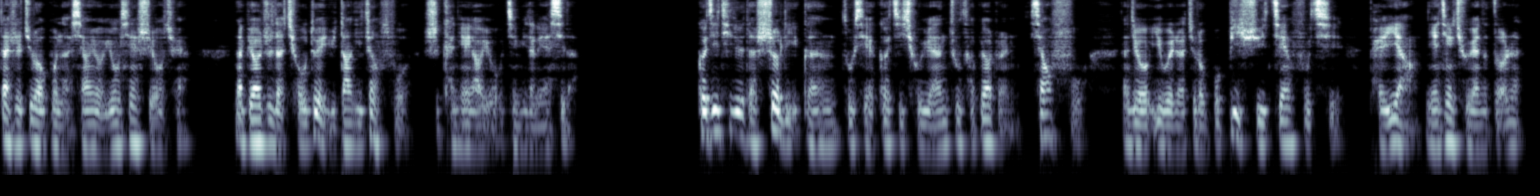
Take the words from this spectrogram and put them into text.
但是俱乐部呢享有优先使用权。那标志着球队与当地政府是肯定要有紧密的联系的。各级梯队的设立跟足协各级球员注册标准相符，那就意味着俱乐部必须肩负起培养年轻球员的责任，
